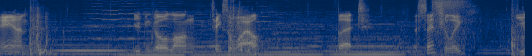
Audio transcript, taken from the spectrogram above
And you can go along, it takes a while, but essentially you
